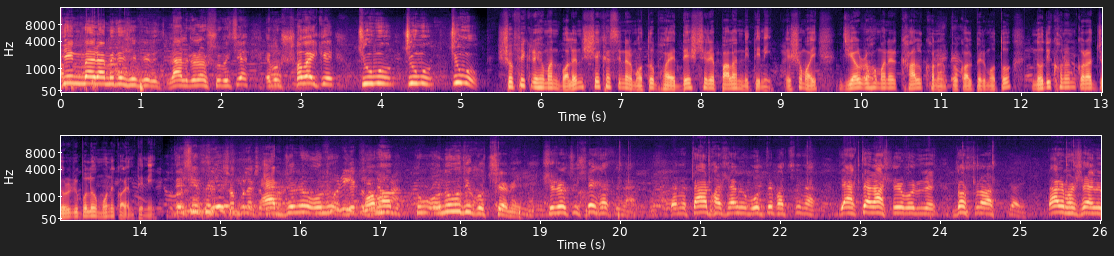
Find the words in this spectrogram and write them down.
তিনবার আমি দেশে ফিরেছি। লাল গোলাপ শুভেচ্ছা এবং সবাইকে চুমু চুমু চুমু। শফিক রেহমান বলেন, শেখ হাসিনার মতো ভয়ে দেশ ছেড়ে পালাননি তিনি। এ সময় জিয়াউর রহমানের খাল খনন প্রকল্পের মতো নদী খনন করা জরুরি বলেও মনে করেন তিনি। দেশে ফিরে একজনের অভাব খুব অনুভূতি করছি আমি। সেটা হচ্ছে শেখ হাসিনা। কেন তার ভাষায় আমি বলতে পারছি না যে একটা রাষ্ট্রের বদলে দশটা রাষ্ট্র তার ভাষায় আমি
